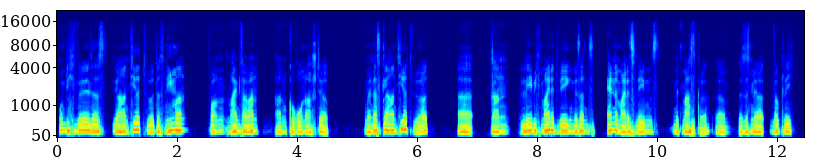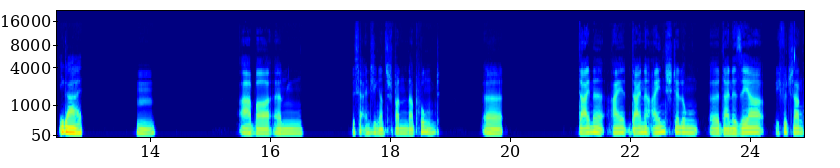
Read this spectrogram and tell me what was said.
und ich will, dass garantiert wird, dass niemand von meinen Verwandten an Corona stirbt. Und wenn das garantiert wird, äh, dann lebe ich meinetwegen bis ans Ende meines Lebens mit Maske. Ähm, das ist mir wirklich egal. Hm. Aber ähm, ist ja eigentlich ein ganz spannender Punkt. Äh, deine, ein, deine Einstellung, äh, deine sehr, ich würde sagen,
